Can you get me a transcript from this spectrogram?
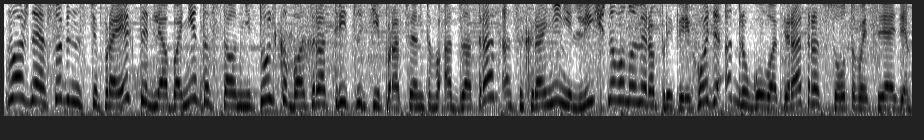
Важной особенностью проекта для абонентов стал не только возврат 30% от затрат, а сохранение личного номера при переходе от другого оператора сотовой связи.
